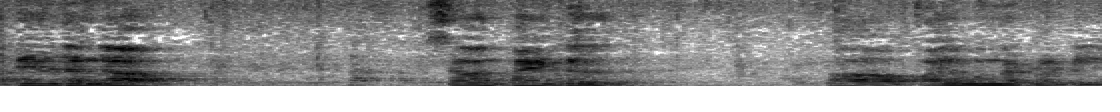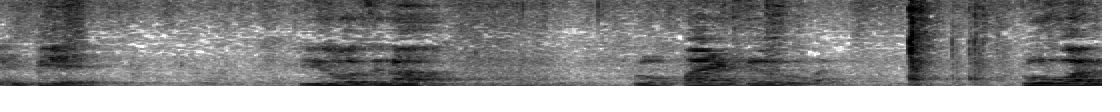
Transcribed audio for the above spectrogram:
అదేవిధంగా సెవెన్ పాయింట్ ఫైవ్ ఉన్నటువంటి ఎన్పిఏ ఈ రోజున టూ పాయింట్ టూ వన్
